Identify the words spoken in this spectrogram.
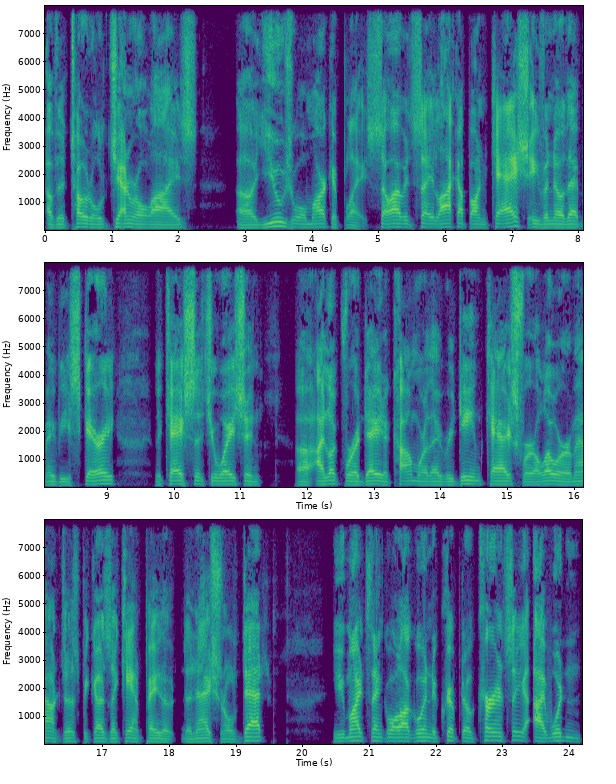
of the total generalized uh, usual marketplace. So I would say lock up on cash, even though that may be scary. The cash situation, uh, I look for a day to come where they redeem cash for a lower amount just because they can't pay the, the national debt. You might think, well, I'll go into cryptocurrency. I wouldn't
